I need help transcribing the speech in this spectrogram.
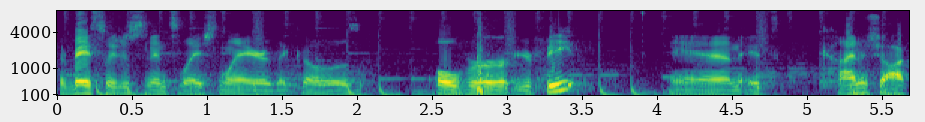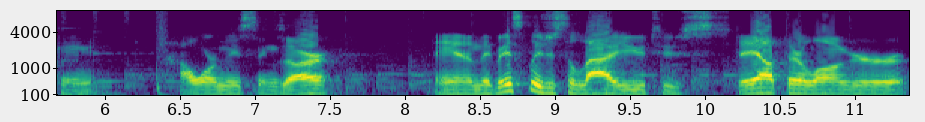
they're basically just an insulation layer that goes over your feet, and it's kind of shocking how warm these things are. And they basically just allow you to stay out there longer.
